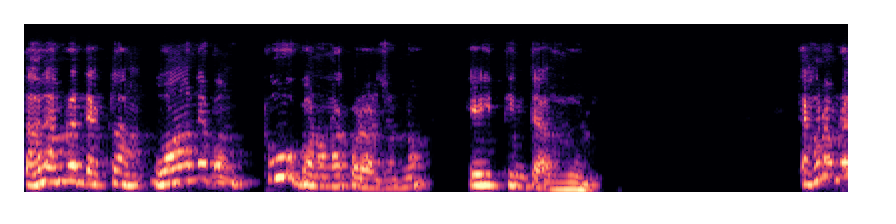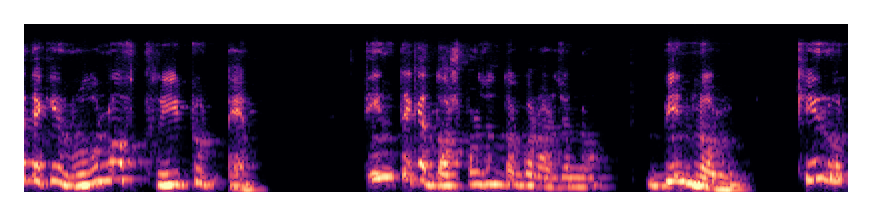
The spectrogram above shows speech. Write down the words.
তাহলে আমরা দেখলাম ওয়ান এবং টু গণনা করার জন্য এই তিনটা রুল এখন আমরা দেখি rule of three to ten তিন থেকে দশ পর্যন্ত গণার জন্য ভিন্ন রুল কি rule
